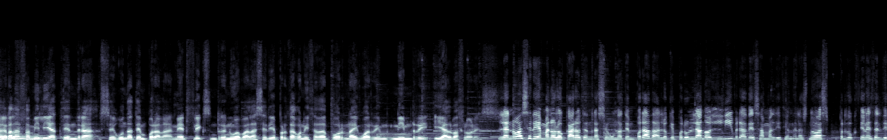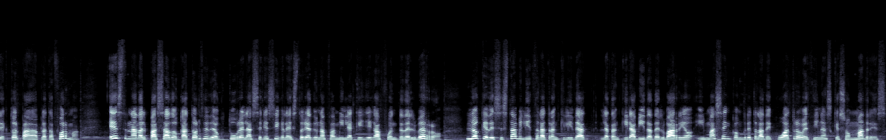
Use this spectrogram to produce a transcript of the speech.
Sagrada Familia tendrá segunda temporada. Netflix renueva la serie protagonizada por Naiwa Nimri y Alba Flores. La nueva serie de Manolo Caro tendrá segunda temporada, lo que por un lado libra de esa maldición de las nuevas producciones del director para la plataforma. Estrenada el pasado 14 de octubre, la serie sigue la historia de una familia que llega a Fuente del Berro, lo que desestabiliza la tranquilidad, la tranquila vida del barrio y más en concreto la de cuatro vecinas que son madres.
